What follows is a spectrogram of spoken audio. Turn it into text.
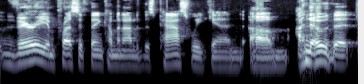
very impressive thing coming out of this past weekend. Um, I know that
